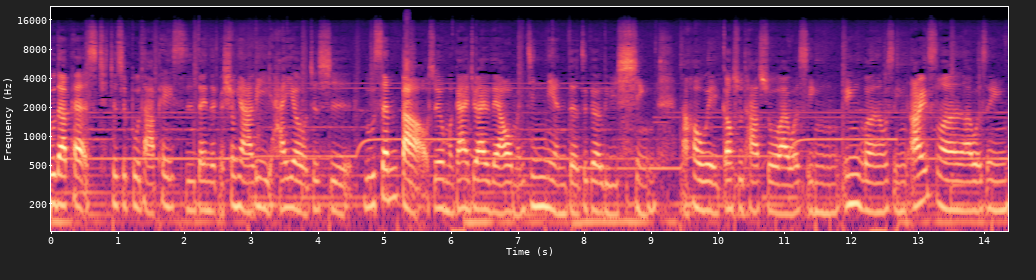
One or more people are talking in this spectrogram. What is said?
Budapest，就是布达佩斯，在那个匈牙利，还有就是卢森堡，所以我们刚才就在聊我们今年的这个旅行。然后我也告诉他说，I was in England, I was in Iceland, I was in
